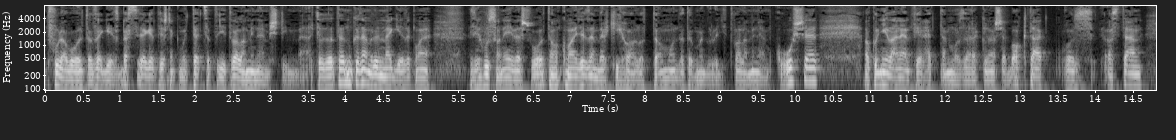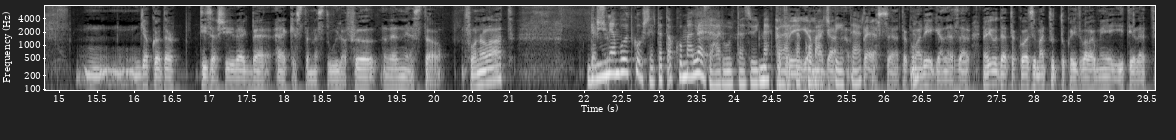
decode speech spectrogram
fura volt az egész beszélgetés, nekem hogy tetszett, hogy itt valami nem stimmel. Tudod, tehát amikor az ember megérzek, már azért 20 éves voltam, akkor már az ember kihallotta a mondatok mögül, hogy itt valami nem kóser, akkor nyilván nem férhettem hozzá különösebb aktákhoz. Aztán mm, gyakorlatilag tízes években elkezdtem ezt újra fölvenni, ezt a fonalat, de mi nem volt kóser? Tehát akkor már lezárult az ügy, megtalálta hát Kovács megáll, Péter. Persze, hát akkor már régen lezár. Na jó, de hát akkor azért már tudtuk, hogy itt valami ítélet,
